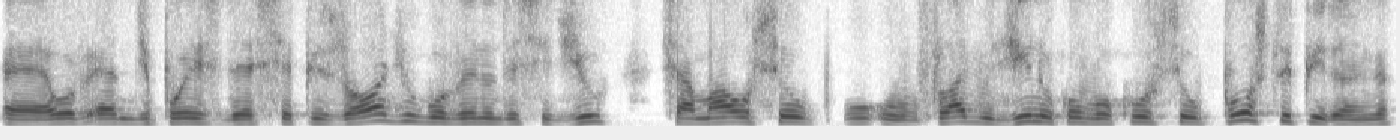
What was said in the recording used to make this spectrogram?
É, é, depois desse episódio, o governo decidiu chamar o seu. O, o Flávio Dino convocou o seu posto Ipiranga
